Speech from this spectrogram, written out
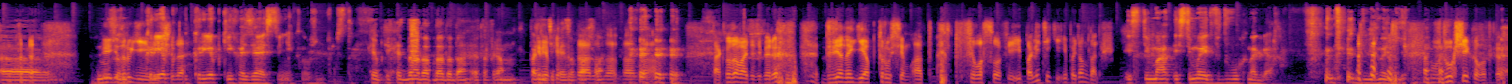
Нужен другие креп- вещи, да. Крепкий хозяйственник нужен просто. Крепкий хозяин. Да, да, да, да, да. Это прям политикой Крепких- да, да, да, да, да. Так, ну давайте теперь две ноги обтрусим от философии и политики и пойдем дальше. Эстимейт в двух ногах. Две ноги. В двух щиколотках.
